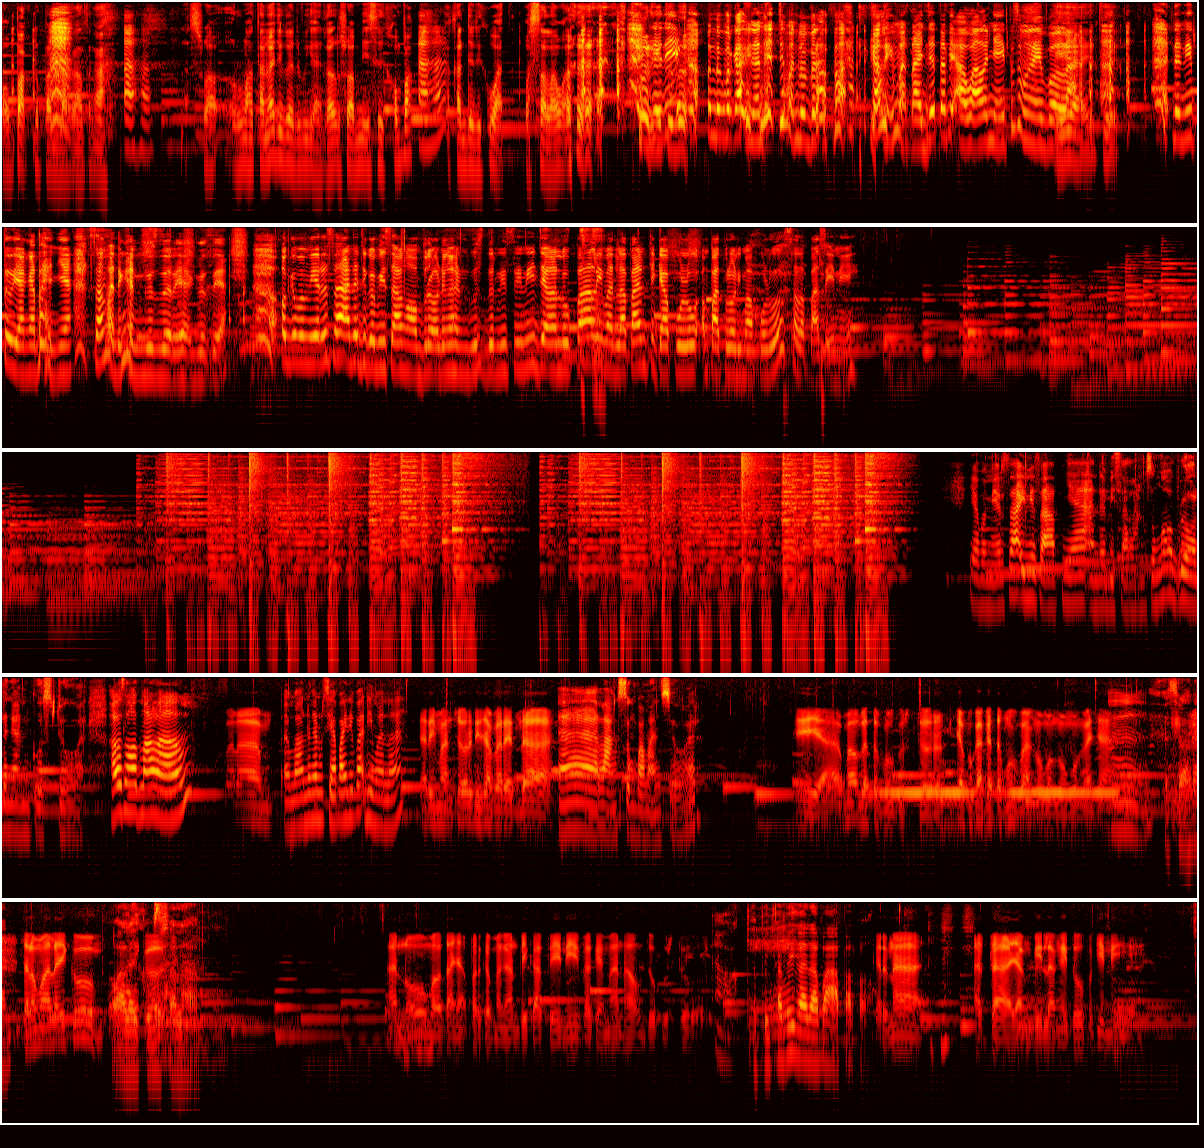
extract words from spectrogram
kompak depan belakang tengah Aha. Sua- rumah tangga juga demikian kalau suami istri kompak Aha. akan jadi kuat wassalamualaikum Jadi Begitu tuh. untuk perkawinannya cuma beberapa kalimat aja tapi awalnya itu semuanya bola. iya itu Dan itu yang katanya sama dengan Gus Dur ya Gus ya. Oke pemirsa Anda juga bisa ngobrol dengan Gus Dur di sini. Jangan lupa 58 30 40 50 selepas ini. Ya pemirsa, ini saatnya Anda bisa langsung ngobrol dengan Gus Dur. Halo, selamat malam. Malam Eh, Malam dengan siapa ini Pak? Di mana? dari Mansur di Samarinda. Eh, langsung Pak Mansur. Iya, mau ketemu Gus Dur. Ya bukan ketemu, Bang, ngomong-ngomong aja. Hmm. Assalamualaikum. waalaikumsalam Anu mau tanya perkembangan PKB ini bagaimana untuk Gus Dur? Oke. tapi kami nggak ada apa-apa kok Karena ada yang bilang itu begini.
